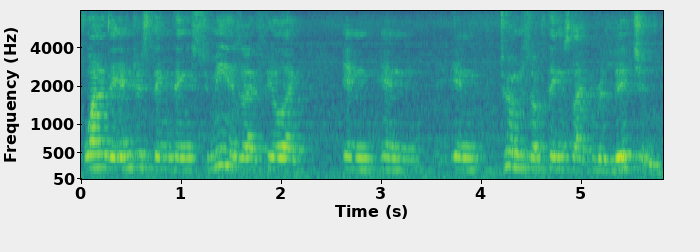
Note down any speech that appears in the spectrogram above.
one of the interesting things to me is I feel like in, in, in terms of things like religion,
